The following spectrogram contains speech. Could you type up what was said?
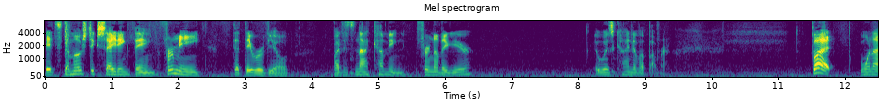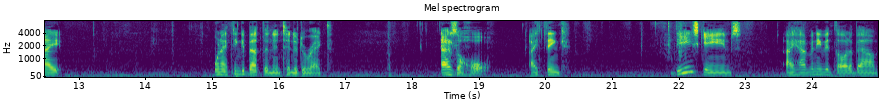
it's the most exciting thing for me that they revealed, but it's not coming for another year. It was kind of a bummer. But when I when I think about the Nintendo Direct as a whole, I think these games I haven't even thought about.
